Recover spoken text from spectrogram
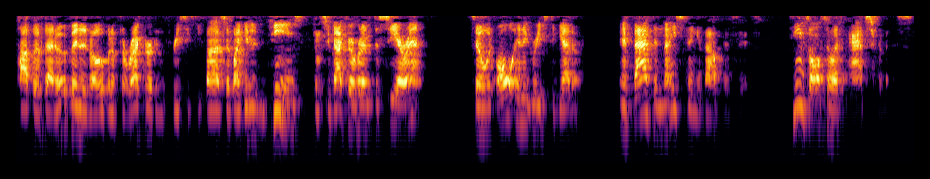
pop up that open, it'll open up the record in 365. So if I get it in Teams, it comes back over to the CRM. So it all integrates together. And in fact, the nice thing about this is Teams also has apps for this.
